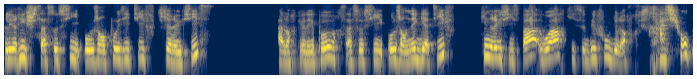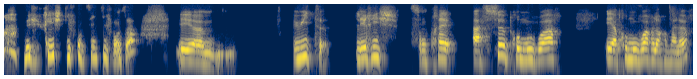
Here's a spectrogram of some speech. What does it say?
les riches s'associent aux gens positifs qui réussissent, alors que les pauvres s'associent aux gens négatifs qui ne réussissent pas, voire qui se défoulent de leur frustration, des riches qui font ci, qui font ça. Et euh, huit, les riches sont prêts à se promouvoir et à promouvoir leurs valeurs,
